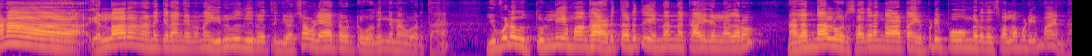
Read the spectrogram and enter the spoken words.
ஆனால் எல்லாரும் நினைக்கிறாங்க என்னென்னா இருபது இருபத்தஞ்சி வருஷம் விளையாட்டை விட்டு ஒதுங்கின ஒருத்தன் இவ்வளவு துல்லியமாக அடுத்தடுத்து என்னென்ன காய்கள் நகரும் நகர்ந்தால் ஒரு சதுரங்க ஆட்டம் எப்படி போகுங்கிறத சொல்ல முடியுமா என்ன?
